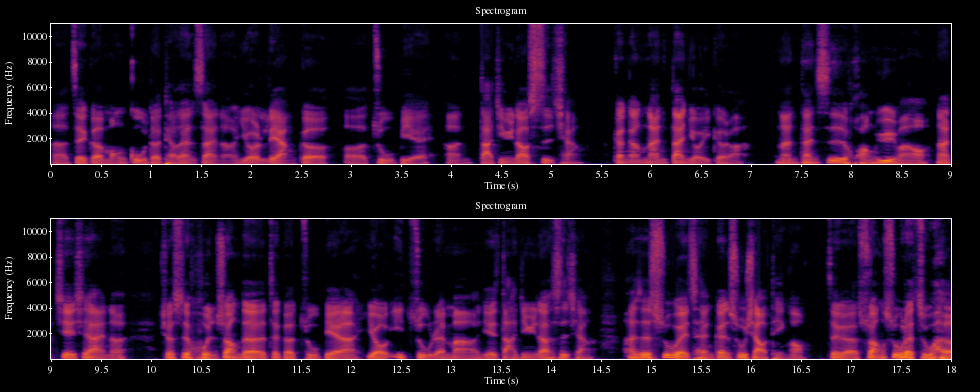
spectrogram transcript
呃，这个蒙古的挑战赛呢，有两个呃组别啊，打进遇到四强。刚刚男单有一个啦，男单是黄玉嘛哦，那接下来呢就是混双的这个组别啊，有一组人马也打进去到四强，他是苏伟成跟苏小婷哦，这个双输的组合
